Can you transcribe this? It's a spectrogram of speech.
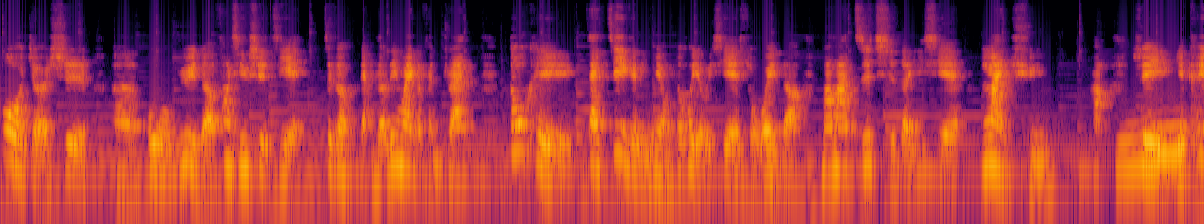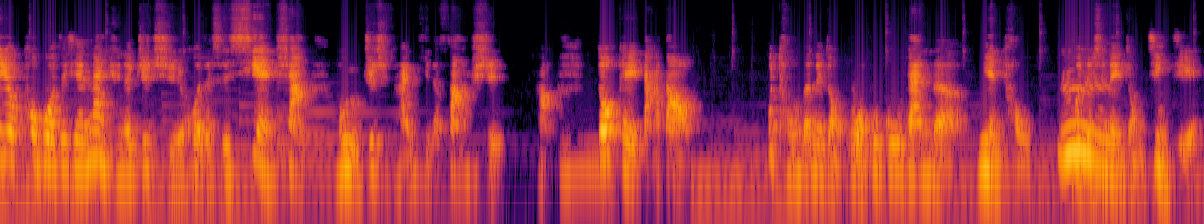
或者是呃哺育的放心世界这个两个另外一个粉专，都可以在这个里面，我们都会有一些所谓的妈妈支持的一些赖群。好，所以也可以用透过这些赖群的支持，或者是线上母乳支持团体的方式，好，都可以达到不同的那种我不孤单的念头，或者是那种境界。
